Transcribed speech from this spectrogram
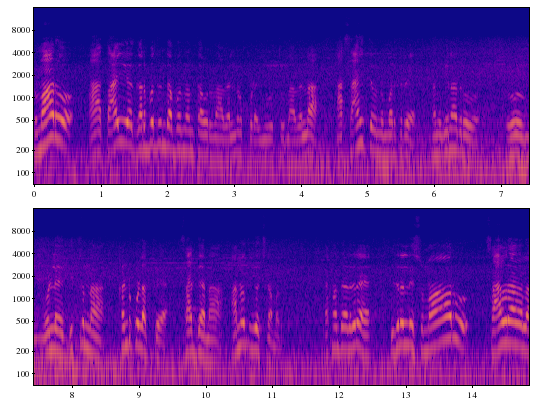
ಸುಮಾರು ಆ ತಾಯಿಯ ಗರ್ಭದಿಂದ ಬಂದಂಥವ್ರು ನಾವೆಲ್ಲರೂ ಕೂಡ ಇವತ್ತು ನಾವೆಲ್ಲ ಆ ಸಾಹಿತ್ಯವನ್ನು ಮರೆತರೆ ನಮಗೇನಾದರೂ ಒಳ್ಳೆಯ ದಿಕ್ಕನ್ನು ಕಂಡುಕೊಳ್ಳೋಕ್ಕೆ ಸಾಧ್ಯನಾ ಅನ್ನೋದು ಯೋಚನೆ ಮಾಡ್ತೀವಿ. ಯಾಕಂತ ಹೇಳಿದ್ರೆ ಇದರಲ್ಲಿ ಸುಮಾರು ಸಾವಿರಾರಲ್ಲ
